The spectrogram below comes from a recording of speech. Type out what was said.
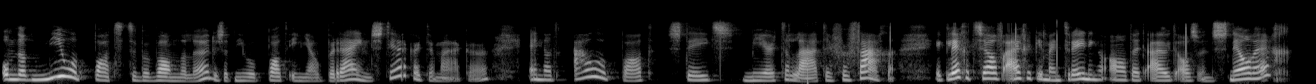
om dat nieuwe pad te bewandelen, dus dat nieuwe pad in jouw brein sterker te maken en dat oude pad steeds meer te laten vervagen. Ik leg het zelf eigenlijk in mijn trainingen altijd uit als een snelweg.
